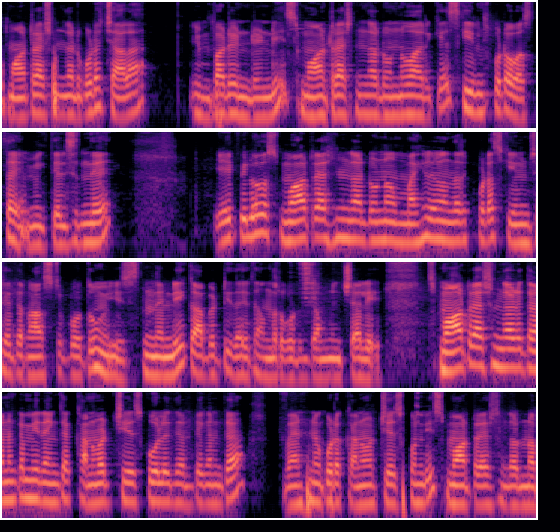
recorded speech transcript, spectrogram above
స్మార్ట్ రేషన్ కార్డు కూడా చాలా ఇంపార్టెంట్ అండి. స్మార్ట్ రేషన్ కార్డు ఉన్నవారికే స్కీమ్స్ కూడా వస్తాయి. మీకు తెలిసిందే ఏపీలో స్మార్ట్ రేషన్ కార్డు ఉన్న మహిళలందరికీ కూడా స్కీమ్స్ అయితే రాష్ట్ర ప్రభుత్వం ఇస్తుందండి. కాబట్టి ఇదైతే అందరూ కూడా గమనించాలి. స్మార్ట్ రేషన్ కార్డు కనుక మీరు ఇంకా కన్వర్ట్ చేసుకోలేదు అంటే కనుక వెంటనే కూడా కన్వర్ట్ చేసుకోండి. స్మార్ట్ రేషన్ కార్డు ఉన్న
